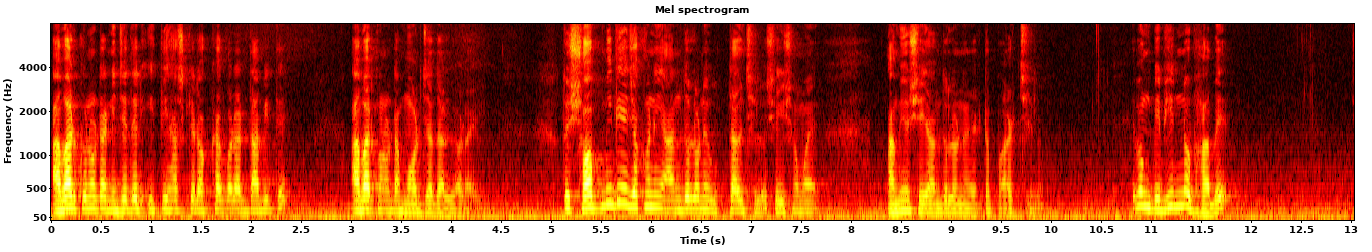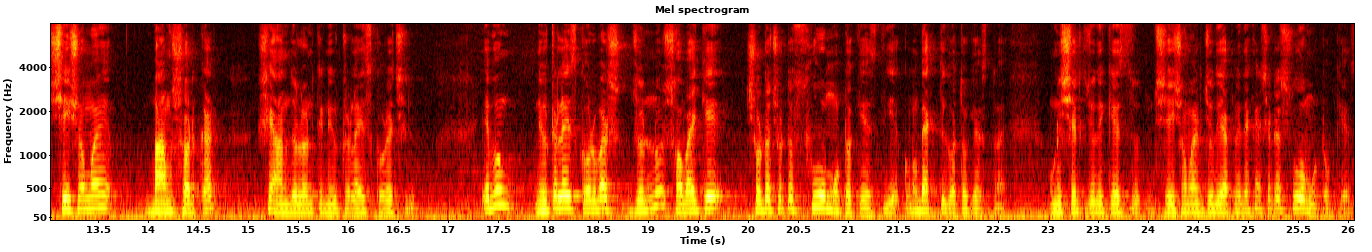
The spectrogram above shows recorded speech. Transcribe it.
আবার কোনোটা নিজেদের ইতিহাসকে রক্ষা করার দাবিতে, আবার কোনোটা মর্যাদার লড়াই তো সব মিলিয়ে যখন এই আন্দোলনে উত্তাল ছিল, সেই সময় আমিও সেই আন্দোলনের একটা পার্ট ছিলাম। এবং বিভিন্নভাবে সেই সময় বাম সরকার সে আন্দোলনকে নিউট্রালাইজ করেছিল। এবং নিউট্রালাইজ করবার জন্য সবাইকে ছোট ছোট সুও মোটো কেস দিয়ে, কোনো ব্যক্তিগত কেস নয় উনিশের যদি কেস, সেই সময়ের যদি আপনি দেখেন, সেটা সুও মোটো কেস,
